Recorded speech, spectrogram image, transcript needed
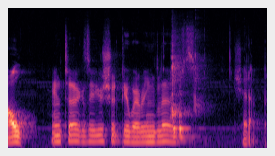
Ow. Integza, you should be wearing gloves. Shut up.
